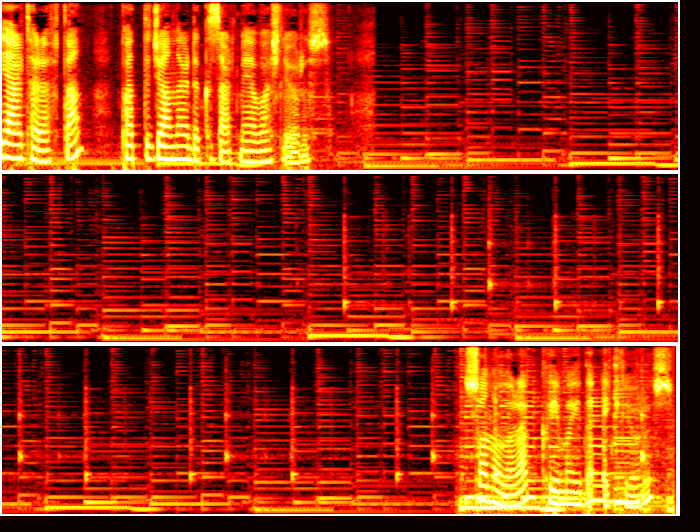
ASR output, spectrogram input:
Diğer taraftan patlıcanları da kızartmaya başlıyoruz. Son olarak kıymayı da ekliyoruz.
